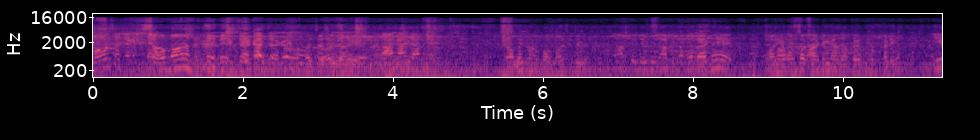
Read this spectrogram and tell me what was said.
बहुत सा जगह। सामान। जगह जगह अच्छा, यहाँ पे कौन सी जगह यहाँ पे देखो यहाँ पे नमो घाट है और ये कौन सा घाट है यहाँ पे हम खड़े हैं ये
